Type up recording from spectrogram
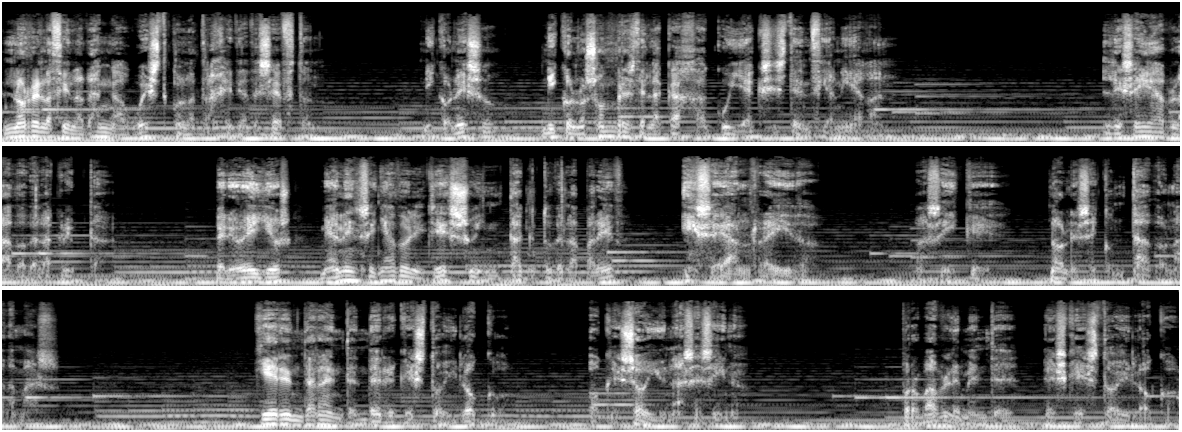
No relacionarán a West con la tragedia de Sefton, ni con eso, ni con los hombres de la caja cuya existencia niegan. Les he hablado de la cripta, pero ellos me han enseñado el yeso intacto de la pared y se han reído. Así que no les he contado nada más. Quieren dar a entender que estoy loco o que soy un asesino. Probablemente es que estoy loco.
